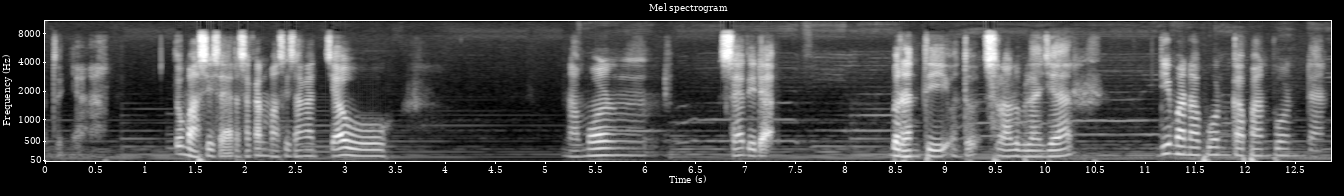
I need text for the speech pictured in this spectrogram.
tentunya. Itu masih saya rasakan masih sangat jauh. Namun saya tidak berhenti untuk selalu belajar di mana pun, kapan pun, dan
